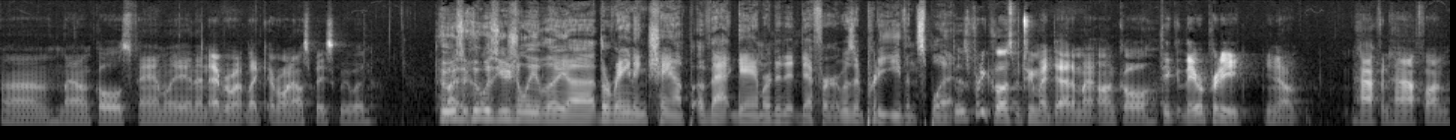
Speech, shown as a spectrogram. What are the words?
um, my uncle's family, and then everyone like everyone else basically would. Who's who was usually the uh, the reigning champ of that game, or did it differ? It was it a pretty even split? It was pretty close between my dad and my uncle. I think they were pretty, you know, half and half on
